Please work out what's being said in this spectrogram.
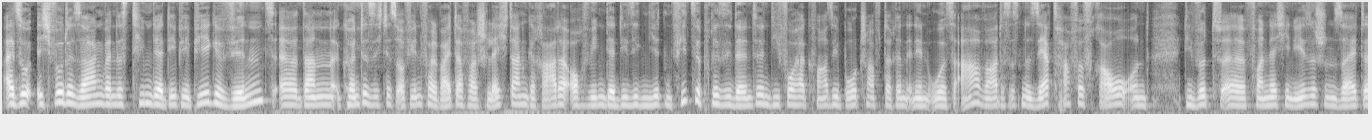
Also ich würde sagen, wenn das Team der DPP gewinnt, äh, dann könnte sich das auf jeden Fall weiter verschlechtern, gerade auch wegen der designierten Vizepräsidentin, die vorher quasi Botschafterin in den USA war. Das ist eine sehr taffe Frau und die wird äh, von der chinesischen Seite,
